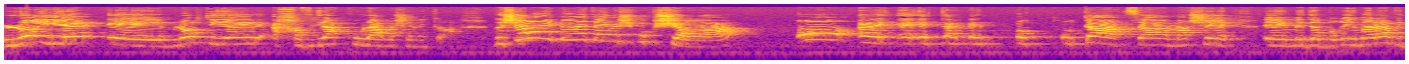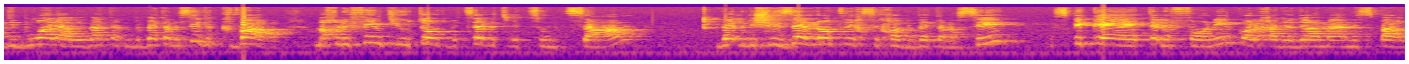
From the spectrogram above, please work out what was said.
לא, יהיה, אה, לא תהיה החבילה כולה מה שנקרא. אז השאלה היא באמת האם יש פה פשרה או אה, אה, את, את, את, אותה הצעה, מה שמדברים עליה ודיברו עליה בבית, בבית הנשיא וכבר מחליפים טיוטות בצוות מצומצם ובשביל זה לא צריך שיחות בבית הנשיא מספיק אה, טלפונים, כל אחד יודע מה המספר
